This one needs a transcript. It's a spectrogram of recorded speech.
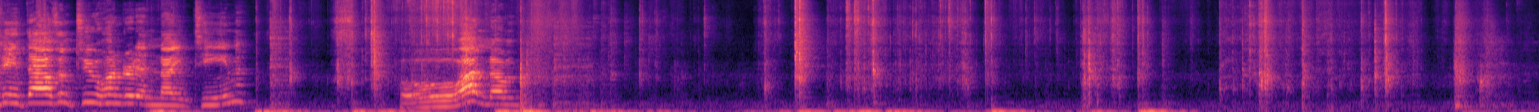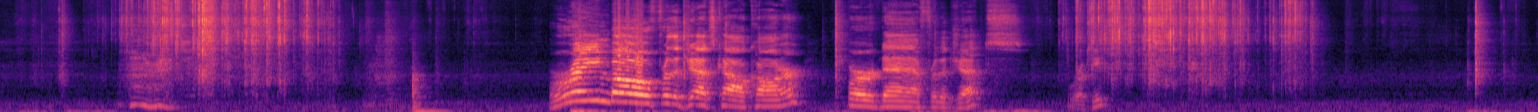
17,219. Platinum. Rainbow for the Jets, Kyle Connor. Berdin for the Jets, rookie.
